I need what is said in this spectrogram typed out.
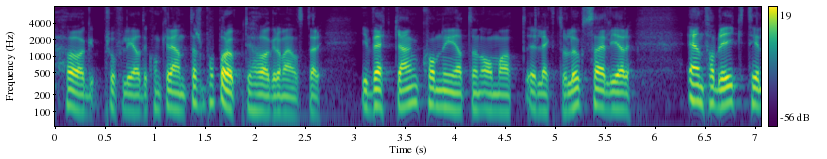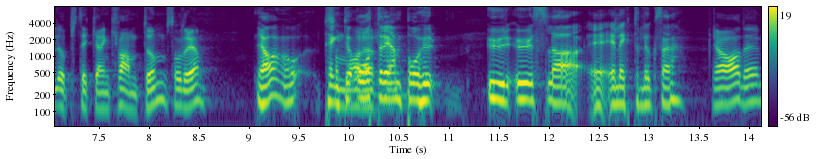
högprofilerade konkurrenter som poppar upp till höger och vänster. I veckan kom nyheten om att Electrolux säljer en fabrik till uppstickaren Quantum. Såg du det? Ja, och tänkte återigen på hur urusla eh, Electrolux är. Ja, det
